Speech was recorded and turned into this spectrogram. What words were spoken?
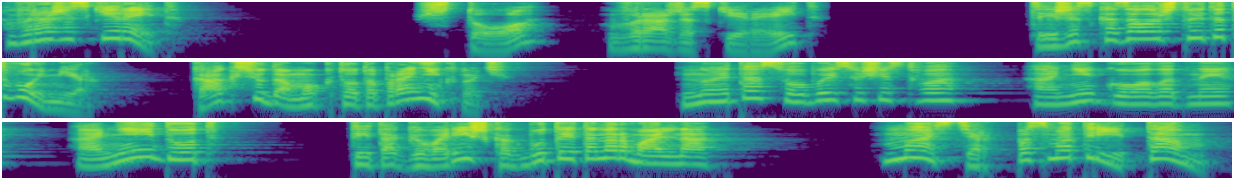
Вражеский рейд. Что? Вражеский рейд? Ты же сказала, что это твой мир. Как сюда мог кто-то проникнуть? Но это особые существа. Они голодные. Они идут. Ты так говоришь, как будто это нормально. Мастер, посмотри, там.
